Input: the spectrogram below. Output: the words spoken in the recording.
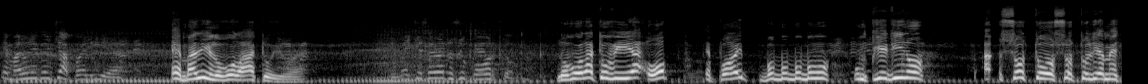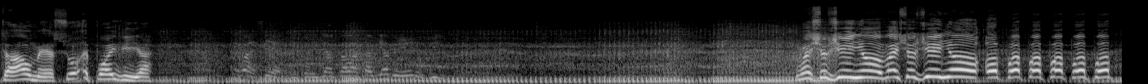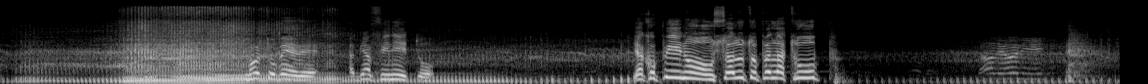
Eh, ma l'unico inciampo è lì, eh. Eh, ma lì l'ho volato io, eh. Invece sei andato su corto. L'ho volato via, op, e poi bu, bu, bu, un piedino sotto, sotto lì a metà ho messo e poi via. E vai, sì, cavata via bene, sì. Vai Serginio, vai Serginio, op, op, op, op, op, op. molto bene abbiamo finito Jacopino un saluto per la troupe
